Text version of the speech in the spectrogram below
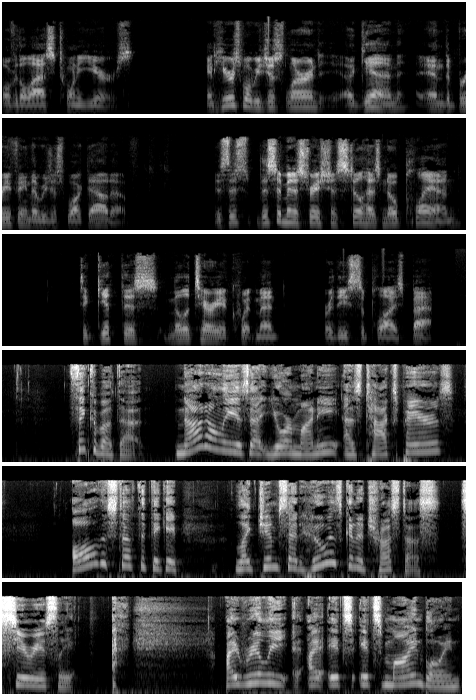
over the last 20 years. And here's what we just learned again in the briefing that we just walked out of. Is this this administration still has no plan to get this military equipment or these supplies back. Think about that. Not only is that your money as taxpayers, all the stuff that they gave, like Jim said, who is going to trust us? Seriously, I really, I, it's it's mind blowing.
